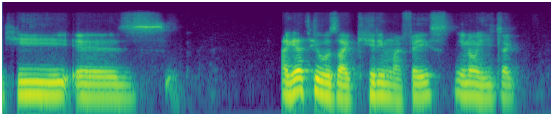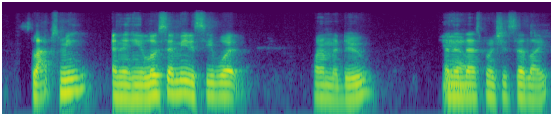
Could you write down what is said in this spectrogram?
he is. I guess he was like hitting my face. You know, he like slaps me, and then he looks at me to see what what I'm gonna do. And then that's when she said like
